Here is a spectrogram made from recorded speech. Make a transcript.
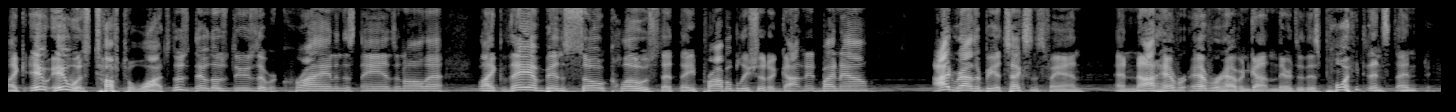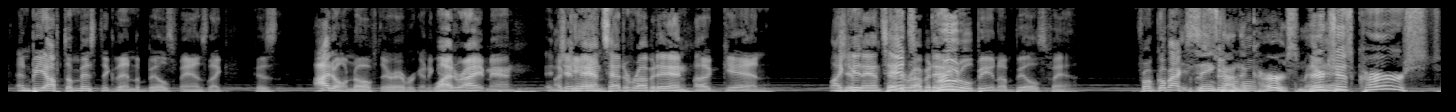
like it, it was tough to watch. Those those dudes that were crying in the stands and all that, like they have been so close that they probably should have gotten it by now. I'd rather be a Texans fan and not ever ever having gotten there to this point and and and be optimistic than the Bills fans, like because I don't know if they're ever going to get Wide right, man. And Jim Nantz had to rub it in. again. Like Jim it- Nantz had to rub it in. brutal being a Bills fan. From go back They to the seem Super Bowl. cursed, man. They're just cursed.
